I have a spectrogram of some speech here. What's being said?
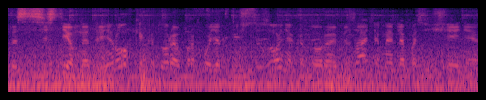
Это системные тренировки, которые проходят в межсезонье, которые обязательны для посещения.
